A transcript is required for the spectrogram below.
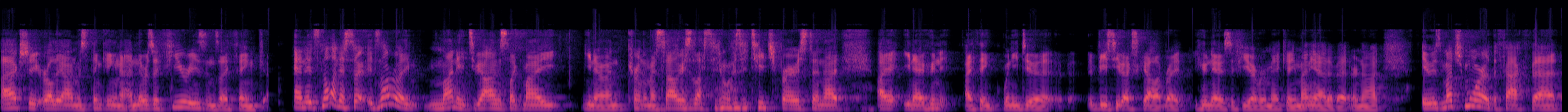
I actually early on was thinking that, and there was a few reasons I think, and it's not necessarily, it's not really money to be honest. Like my, you know, and currently my salary is less than it was at Teach First, and I, I, you know, who I think when you do a VC back scale up, right? Who knows if you ever make any money out of it or not? It was much more the fact that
